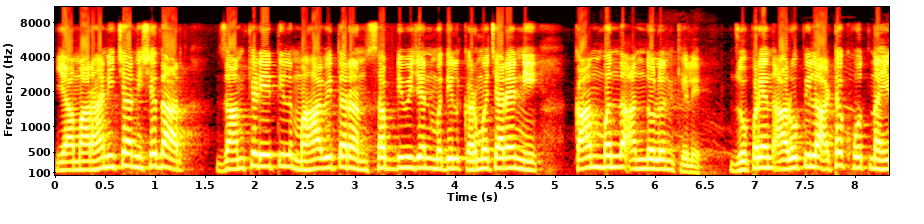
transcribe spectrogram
या मारहाणीच्या निषेधार्थ जामखेड येथील महावितरण सब डिव्हिजनमधील कर्मचाऱ्यांनी काम बंद आंदोलन केले. जोपर्यंत आरोपीला अटक होत नाही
